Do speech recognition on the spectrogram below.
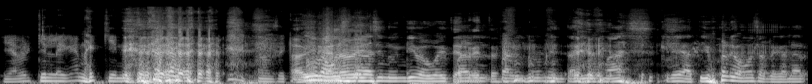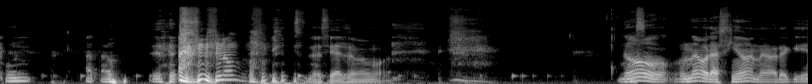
y a ver quién le gana a quién. no sé qué. A Y vamos a estar haciendo un giveaway para, para un comentario más creativo. Le vamos a regalar un ataúd. no, no seas mamón. No, una oración ahora que...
